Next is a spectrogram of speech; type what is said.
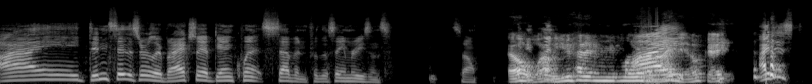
I didn't say this earlier, but I actually have Dan Quinn at seven for the same reasons. So Oh wow, Quinn- you had it even lower than I, I- did. Okay. I just,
